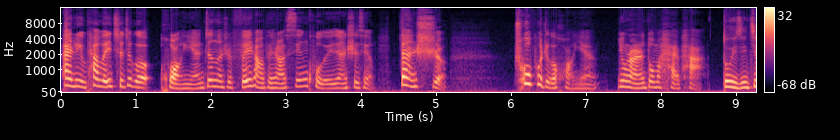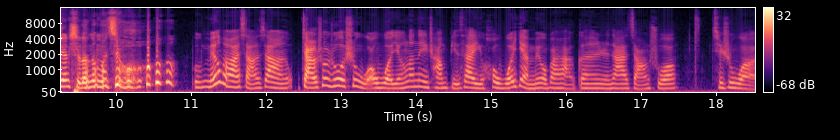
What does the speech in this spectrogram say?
艾丽她维持这个谎言真的是非常非常辛苦的一件事情，但是戳破这个谎言。又让人多么害怕！都已经坚持了那么久，我没有办法想象。假如说，如果是我，我赢了那场比赛以后，我也没有办法跟人家讲说，其实我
